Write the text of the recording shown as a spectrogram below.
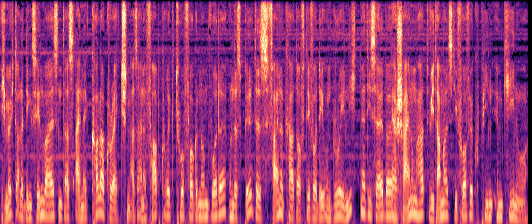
Ich möchte allerdings hinweisen, dass eine Color Correction, also eine Farbkorrektur vorgenommen wurde und das Bild des Final Cut auf DVD und Blu-ray nicht mehr dieselbe Erscheinung hat wie damals die Vorführkopien im Kino.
